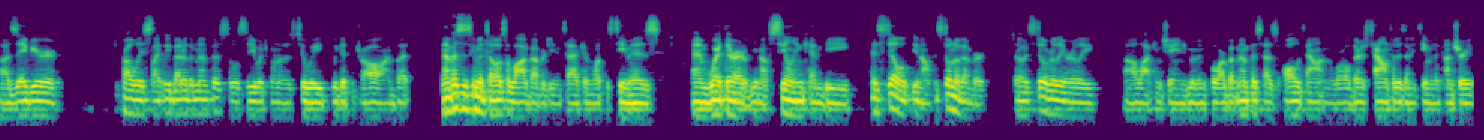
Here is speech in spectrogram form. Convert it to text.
Uh, Xavier probably slightly better than Memphis, so we'll see which one of those two we we get the draw on. But Memphis is going to tell us a lot about Virginia Tech and what this team is and what their you know ceiling can be. It's still you know it's still November, so it's still really early. Uh, a lot can change moving forward, but Memphis has all the talent in the world. They're as talented as any team in the country.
